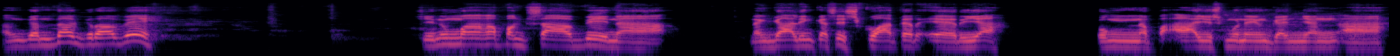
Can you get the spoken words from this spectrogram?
Ang ganda, grabe. Sinong makakapagsabi na nanggaling ka sa squatter area kung napaayos mo na yung ganyang ah,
